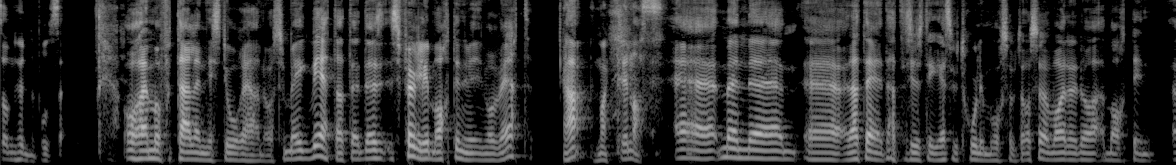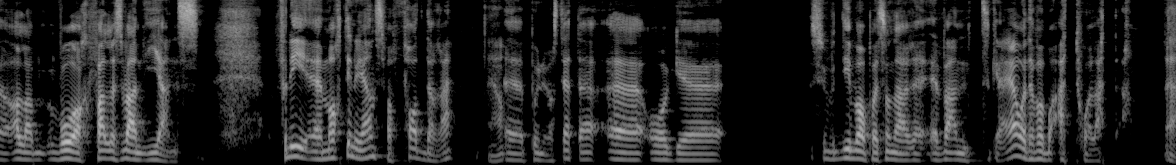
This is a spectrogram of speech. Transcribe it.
Sånn hundepose. Og jeg må fortelle en historie her nå, som jeg vet at det, det er selvfølgelig Martin er involvert. Ja, Martin, ass. Eh, men eh, eh dette, dette syns jeg er så utrolig morsomt. Og så var det da Martin, eh, eller vår felles venn Jens. Fordi eh, Martin og Jens var faddere ja. på universitetet, og de var på et sånn der event-greie, og det var bare ett toalett der. Ja.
